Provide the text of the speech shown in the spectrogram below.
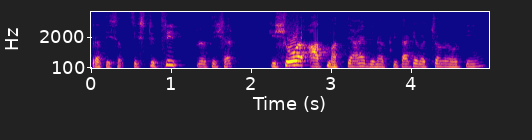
प्रतिशत, सिक्सटी थ्री प्रतिशत किशोर आत्महत्याएँ बिना पिता के बच्चों में होती हैं।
